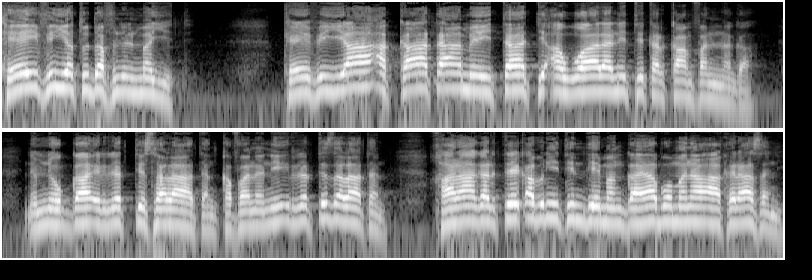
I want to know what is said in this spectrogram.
كيفية دفن الميت؟ كيفية أكاتا ميتات أولا تتركان فنقا نمني وقا إرت صلاة كفنني إرت صلاة خرا قرتي قبريت دي من قياب ومنا آخراسني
